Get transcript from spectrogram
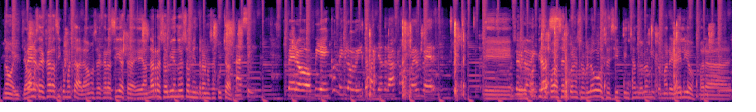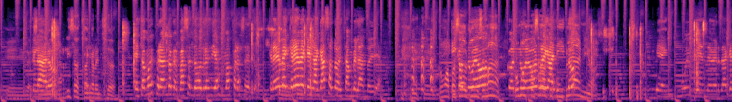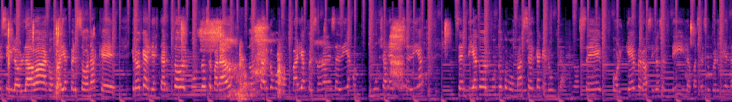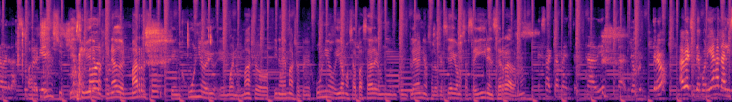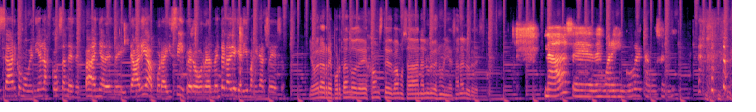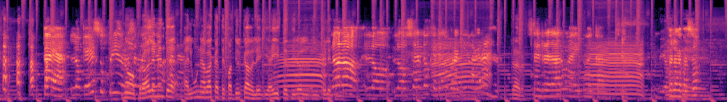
No, y la vamos a dejar así como está, la vamos a dejar así hasta eh, andar resolviendo eso mientras nos escuchás. ¿eh? Así. Pero bien con mis globitos aquí atrás, como pueden ver. Eh, lo mejor que se puede hacer con esos globos es ir pinchándolos y tomar el helio para eh, Claro. las risas están garantizadas. Estamos esperando que pasen dos o tres días más para hacerlo. Créeme, Claro, créeme que en la casa lo están velando ya. ¿Cómo has pasado el fin de nuevo- semana? con ¿Cómo has nuevo pasado tu regalito. cumpleaños? Bien, muy bien, de verdad que sí. Lo hablaba con varias personas que creo que al estar todo el mundo separado, no estar como con varias personas ese día, con mucha gente ese día, sentía todo el mundo como más cerca que nunca. No sé por qué, pero así lo sentí y la pasé súper bien, la verdad. Ahora. ¿quién, se- quién se hubiera imaginado en marzo que en junio, eh, bueno, en mayo, fines de mayo, pero en junio íbamos a pasar un cumpleaños o lo que sea, íbamos a seguir encerrados, ¿no? Exactamente, nadie. na- yo cre- creo, a ver, si te ponías a analizar cómo venían las cosas desde España, desde Italia, por ahí sí, pero realmente nadie quería imaginarse eso. Y ahora reportando de Homestead vamos a Ana Lourdes Núñez. Ana Lourdes. Nada, se desguarejingó esta cosa aquí. Calla, lo que he sufrido. No, se lo probablemente alguna vaca te pateó el cable y ahí te tiró el, el teléfono. No, no, lo- los cerdos que tengo por aquí en la granja Claro. se enredaron ahí con el cable. Dios. Fue lo que pasó.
